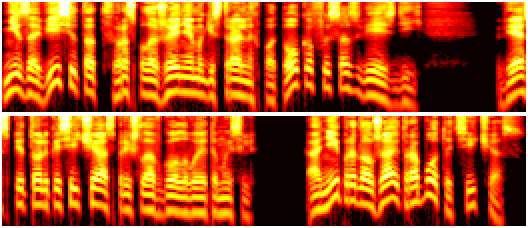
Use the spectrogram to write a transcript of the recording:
не зависят от расположения магистральных потоков и созвездий. Веспе только сейчас пришла в голову эта мысль. Они продолжают работать сейчас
